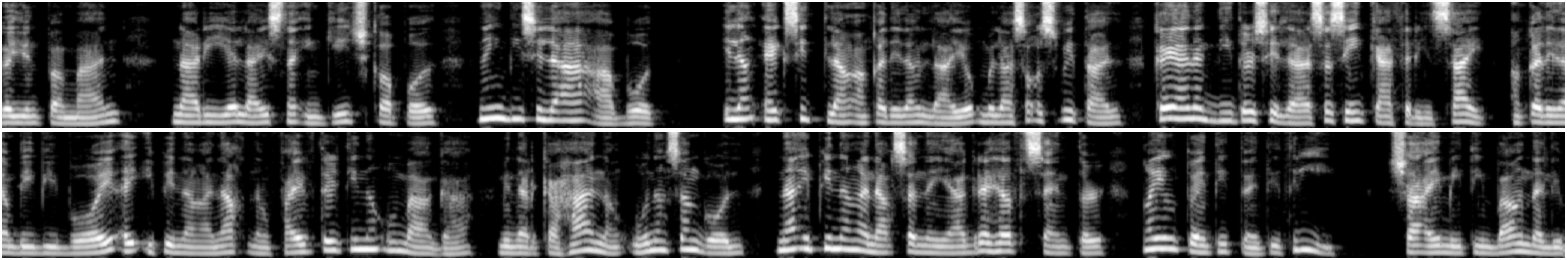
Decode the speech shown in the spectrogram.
Gayunpaman, na-realize ng engaged couple na hindi sila aabot. Ilang exit lang ang kanilang layo mula sa ospital kaya nag-detour sila sa St. Catherine site. Ang kanilang baby boy ay ipinanganak ng 5.30 ng umaga, minarkahan ng unang sanggol na ipinanganak sa Niagara Health Center ngayong 2023. Siya ay may timbang na 5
